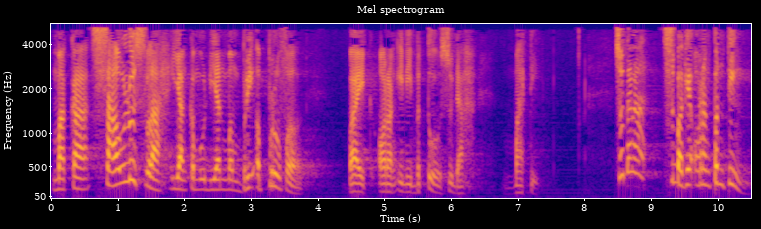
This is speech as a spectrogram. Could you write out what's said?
maka Sauluslah yang kemudian memberi approval. Baik, orang ini betul sudah mati. Saudara, sebagai orang penting,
